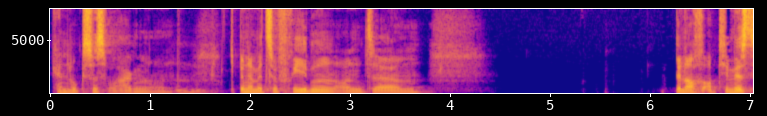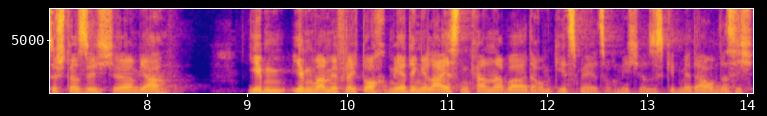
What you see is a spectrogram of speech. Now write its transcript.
kein Luxuswagen. Mhm. Ich bin damit zufrieden und ähm, bin auch optimistisch, dass ich ähm, ja irg irgendwann mir vielleicht doch mehr Dinge leisten kann, aber darum geht es mir jetzt auch nicht. Also es geht mir darum, dass ich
